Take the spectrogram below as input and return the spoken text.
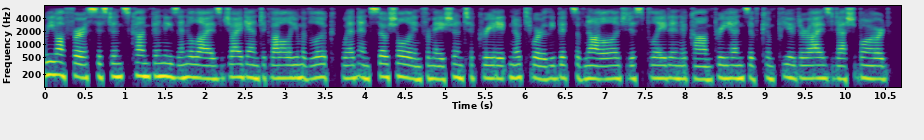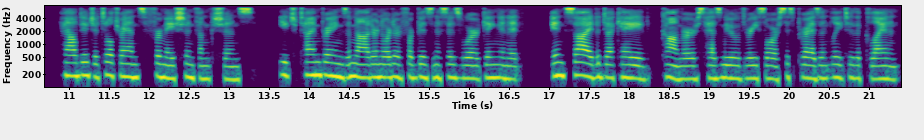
We offer assistance companies analyze gigantic volume of look, web and social information to create noteworthy bits of knowledge displayed in a comprehensive computerized dashboard. How digital transformation functions. Each time brings a modern order for businesses working in it. Inside a decade, commerce has moved resources presently to the client.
